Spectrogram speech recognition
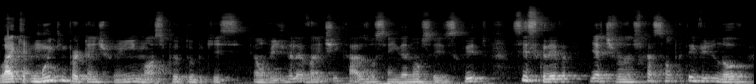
like é muito importante para mim, mostra para o YouTube que esse é um vídeo relevante e caso você ainda não seja inscrito, se inscreva e ative a notificação porque tem vídeo novo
